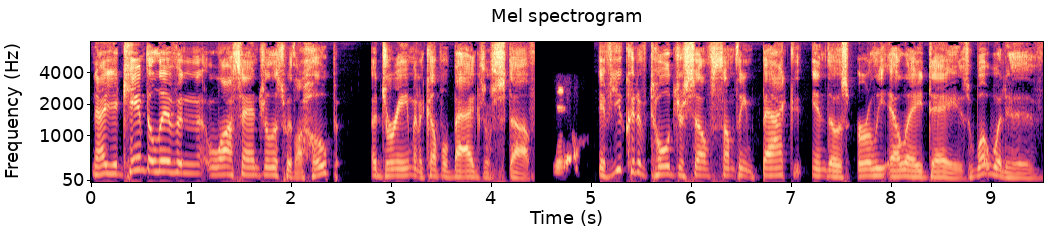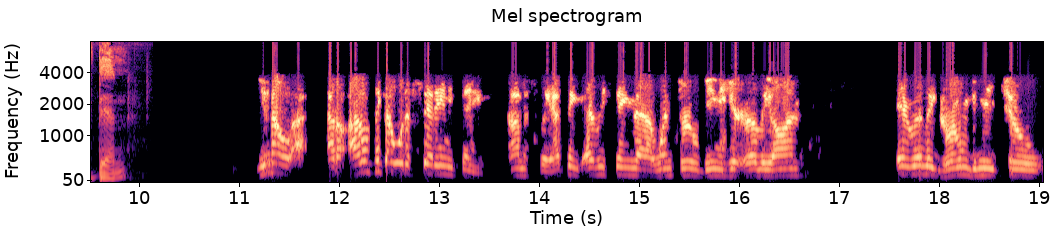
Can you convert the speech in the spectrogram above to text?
Now, you came to live in Los Angeles with a hope, a dream, and a couple bags of stuff. Yeah. If you could have told yourself something back in those early LA days, what would it have been? You know, I, I, don't, I don't think I would have said anything, honestly. I think everything that I went through being here early on, it really groomed me to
